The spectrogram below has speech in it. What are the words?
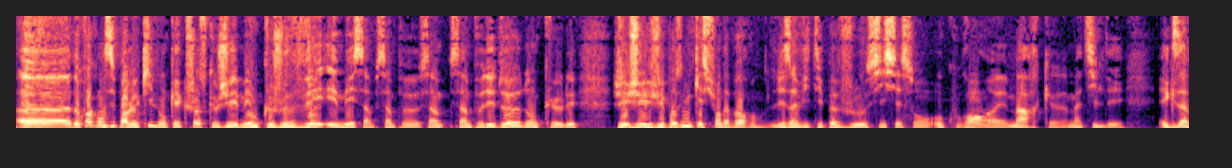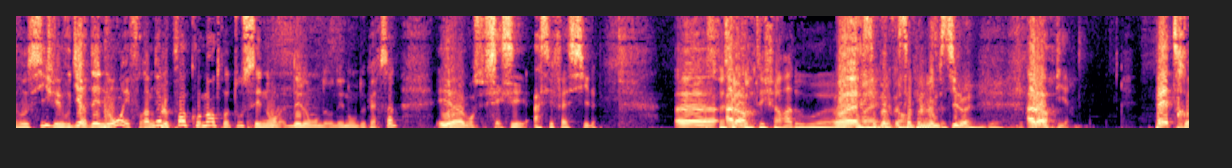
Euh, donc on va commencer par le kiff, donc quelque chose que j'ai aimé ou que je vais aimer, c'est un, peu, c'est un, peu des deux. Donc euh, les, j'ai, j'ai, je vais poser une question d'abord. Bon, les invités peuvent jouer aussi si elles sont au courant. Et Marc, euh, Mathilde et, et Xav aussi. Je vais vous dire des noms et il faudra me dire le point commun entre tous ces noms, des noms, de- des noms de personnes. Et euh, bon, c'est, c'est assez facile. Euh, facile alors, comme tes charades ou. euh, Ouais, c'est un peu le même style, ouais. alors. Petr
